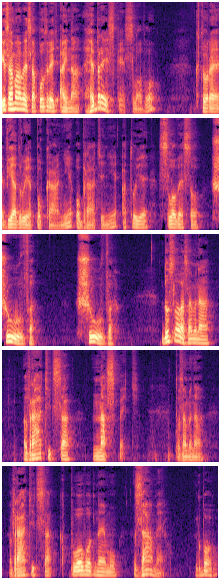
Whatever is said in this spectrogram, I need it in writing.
Je zaujímavé sa pozrieť aj na hebrejské slovo, ktoré vyjadruje pokánie, obrátenie, a to je sloveso šúv. Šúv. Doslova znamená vrátiť sa naspäť. To znamená vrátiť sa k pôvodnému zámeru, k Bohu.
